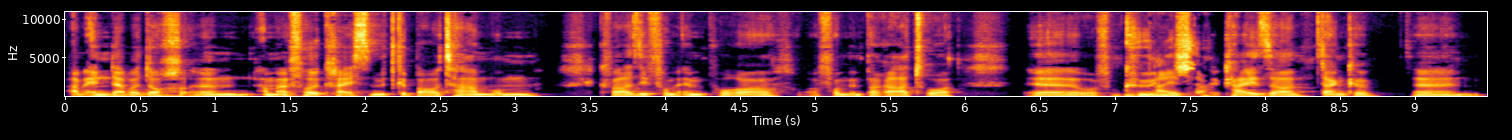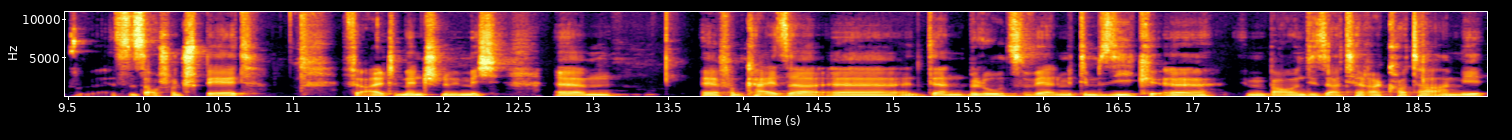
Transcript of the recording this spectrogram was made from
am Ende aber doch ähm, am erfolgreichsten mitgebaut haben, um quasi vom Emperor, vom Imperator äh, oder vom König, Kaiser, Kaiser danke, äh, es ist auch schon spät für alte Menschen wie mich, ähm, äh, vom Kaiser äh, dann belohnt zu werden mit dem Sieg äh, im Bauen dieser Terrakotta-Armee.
